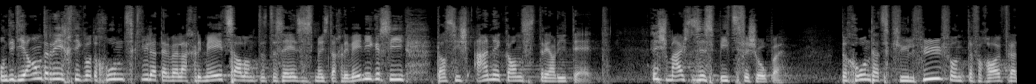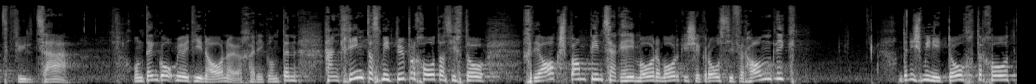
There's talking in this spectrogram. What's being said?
Und in die andere Richtung, wo der Kunde das Gefühl hat, er will ein bisschen mehr zahlen und der Sales müsste ein bisschen weniger sein, das ist auch nicht ganz die Realität. Es ist meistens ein bisschen verschoben. Der Kunde hat das Gefühl 5 und der Verkäufer hat das Gefühl 10. Und dann geht mir in die Annäherung. Und dann haben die Kinder das mitbekommen, dass ich da ein bisschen angespannt bin, sagen, hey, morgen, morgen ist eine grosse Verhandlung. Und dann ist meine Tochter gekommen,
